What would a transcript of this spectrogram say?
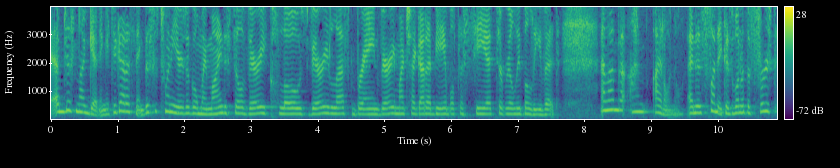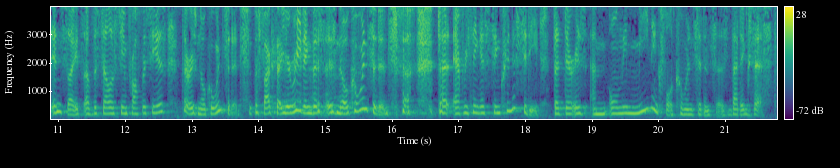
I'm just not getting it. You got to think. This is 20 years ago. My mind is still very closed, very left brain, very much. I got to be able to see it to really believe it. And I'm, I'm, I don't know. And it's funny because one of the first insights of the Celestine prophecy is there is no coincidence. The fact that you're reading this is no coincidence. that everything is synchronicity. That there is um, only meaningful coincidences that exist.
